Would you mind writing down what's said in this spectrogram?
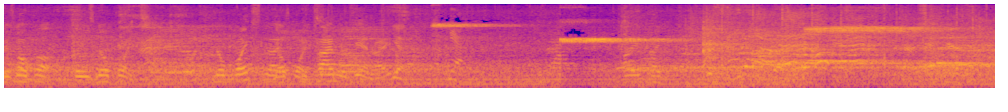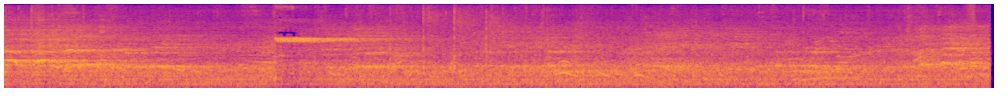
There's no call. There was no points. No points? No points. The time was in, right? Yeah. Yeah. I, I,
